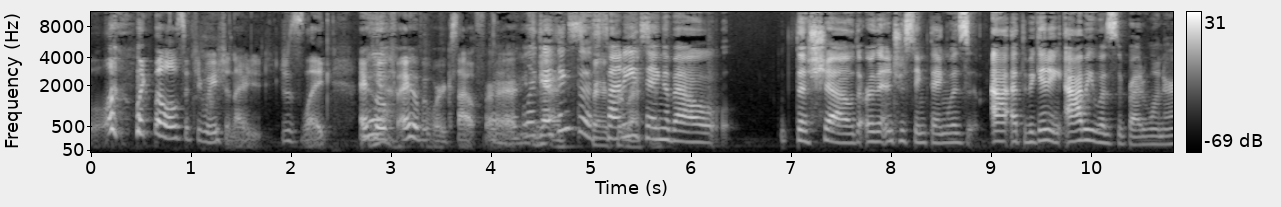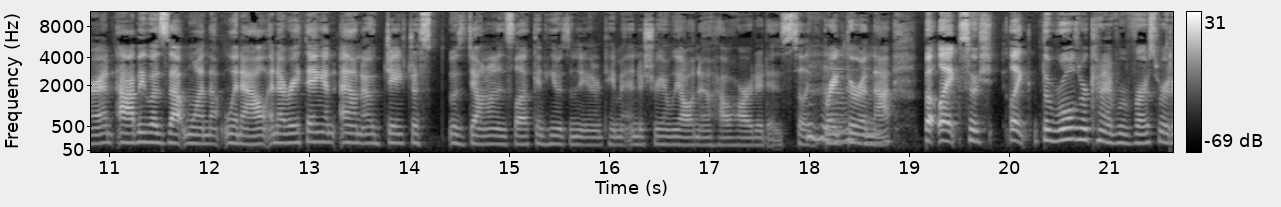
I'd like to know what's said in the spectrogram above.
like the whole situation. I just like I hope I hope it works out for her. Like Yeah, I think the funny thing about the show, the, or the interesting thing was at, at the beginning, Abby was the breadwinner, and Abby was that one that went out and everything. And I don't know, Jake just was down on his luck, and he was in the entertainment industry, and we all know how hard it is to like break mm-hmm, through in mm-hmm. that. But like, so she, like the roles were kind of reversed, where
